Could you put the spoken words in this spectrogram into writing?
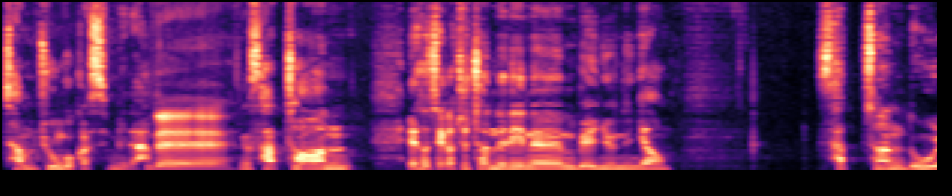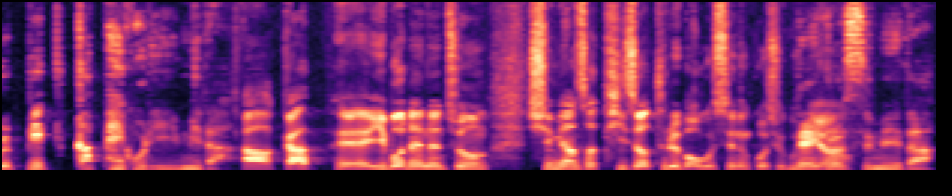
참 좋은 것 같습니다. 네. 사천에서 제가 추천드리는 메뉴는요. 사천 노을빛 카페 거리입니다. 아 카페 이번에는 좀 쉬면서 디저트를 먹을 수 있는 곳이군요. 네, 그렇습니다.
